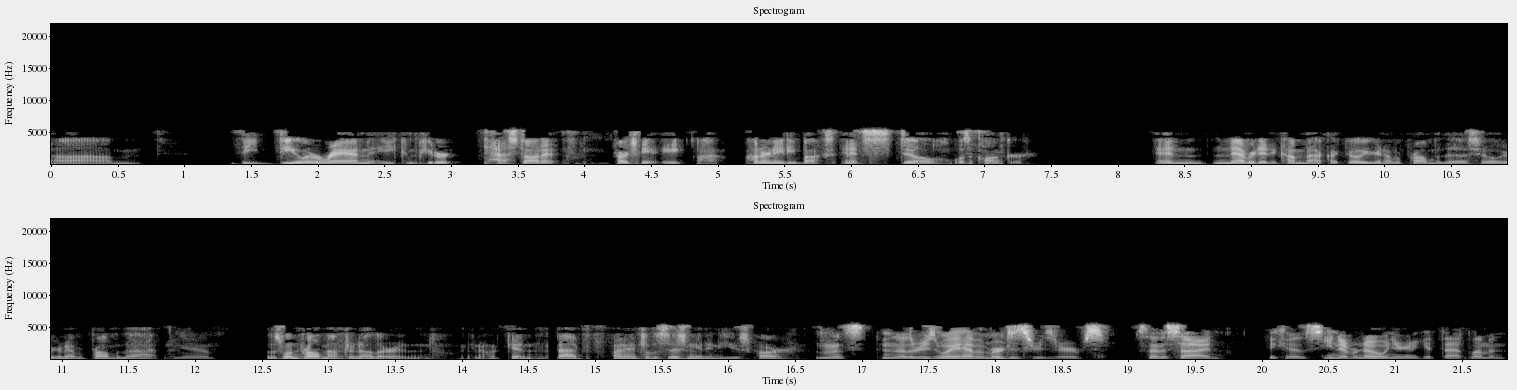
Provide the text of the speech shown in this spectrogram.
Um, the dealer ran a computer test on it, charged me eight, 180 bucks, and it still was a clunker. And never did it come back like, oh, you're gonna have a problem with this, oh, you're gonna have a problem with that. Yeah it was one problem after another, and you know, again, bad financial decision getting a used car. And that's another reason why you have emergency reserves set aside because you never know when you're going to get that lemon.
